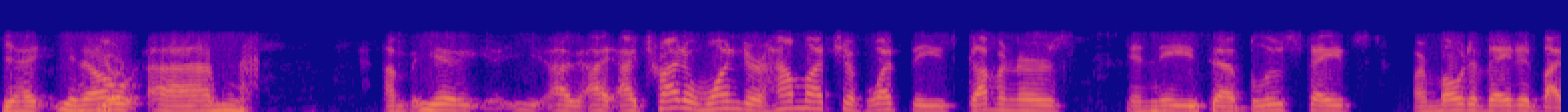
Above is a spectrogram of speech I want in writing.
Yeah, you know, um, um, you, you, I, I try to wonder how much of what these governors in these uh, blue states are motivated by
